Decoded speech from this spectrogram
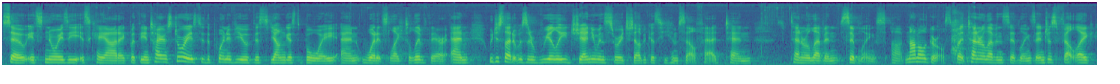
So it's noisy, it's chaotic, but the entire story is through the point of view of this youngest boy and what it's like to live there. And we just thought it was a really genuine story to tell because he himself had 10 10 or 11 siblings, uh, not all girls, but 10 or 11 siblings, and just felt like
